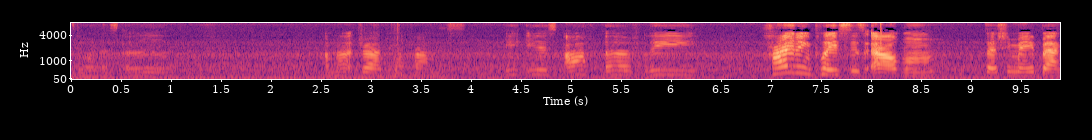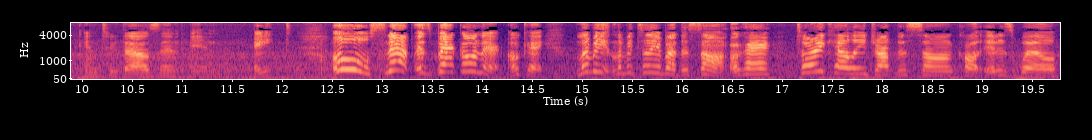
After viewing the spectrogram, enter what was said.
doing this. Uh, I'm not driving, I promise. It is off of the Hiding Places album that she made back in 2008. Oh, snap, it's back. Okay. Let me let me tell you about this song, okay? Tori Kelly dropped this song called It Is Well,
